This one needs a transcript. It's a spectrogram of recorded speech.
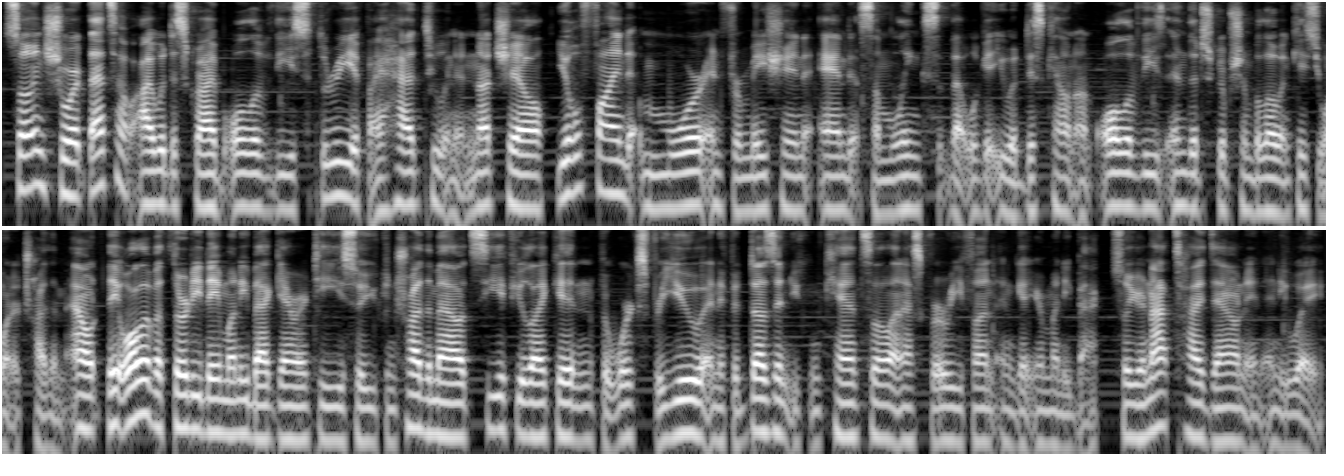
So in short, that's how I would describe all of these three if I had to in a nutshell. You'll find more information and some links that will get you a discount on all of these in the description below in case you want to try them out. They all have a 30-day money-back guarantee, so you can try them out, see if you like it, and if it works for you, and if it doesn't, you can cancel and ask for a refund and get your money back. So you're not tied down in any way.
